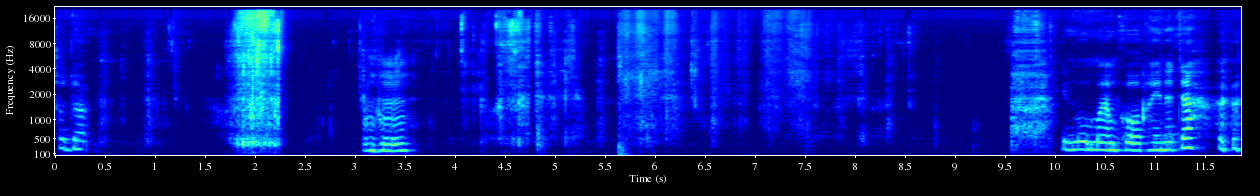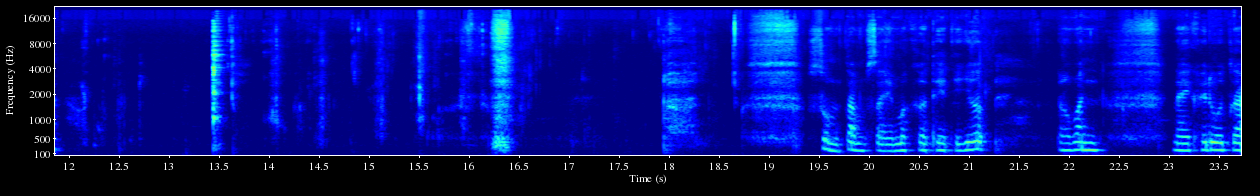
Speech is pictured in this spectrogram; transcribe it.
สุดยอดอือหือกินมุมมามขออภัยนะจ๊ะ ส้มตำใส่มะเขือเทศเยอะๆแล้ววันไหนเคยดูจะ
